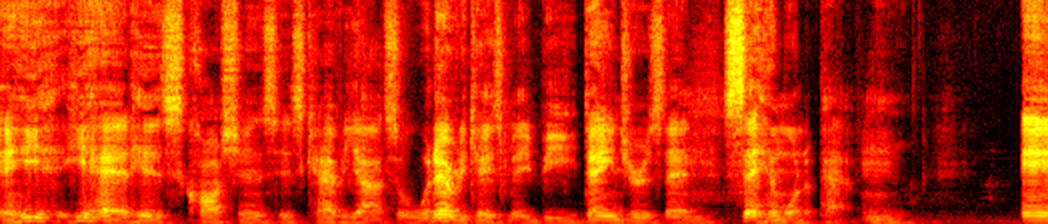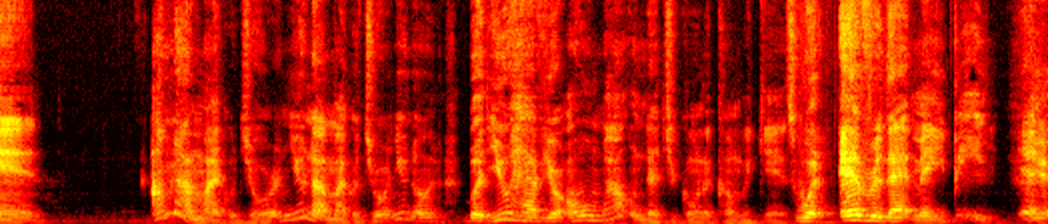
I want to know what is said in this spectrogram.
and he he had his cautions, his caveats, or whatever the case may be, dangers that mm-hmm. set him on the path. Mm-hmm. And I'm not Michael Jordan. You're not Michael Jordan. You know, but you have your own mountain that you're going to come against, whatever that may be. Yeah. yeah.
